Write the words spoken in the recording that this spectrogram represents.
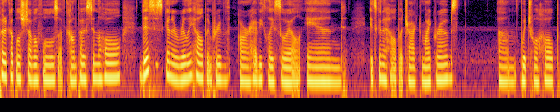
Put a couple of shovelfuls of compost in the hole. This is going to really help improve our heavy clay soil and it's going to help attract microbes, um, which will help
